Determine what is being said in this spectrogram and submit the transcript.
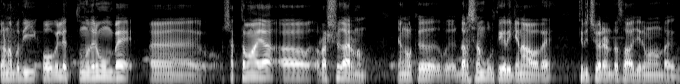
ഗണപതി കോവിൽ എത്തുന്നതിന് മുമ്പേ ശക്തമായ റഷ് കാരണം ഞങ്ങൾക്ക് ദർശനം പൂർത്തീകരിക്കാനാവാതെ തിരിച്ചു വരേണ്ട ഒരു സാഹചര്യമാണ് ഉണ്ടായത്.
